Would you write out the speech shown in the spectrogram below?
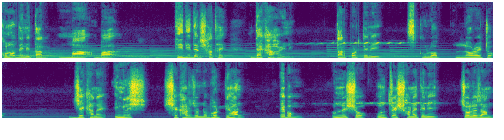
কোনো দিনই তার মা বা দিদিদের সাথে দেখা হয়নি। তারপর তিনি স্কুল অফ লরেটো, যেখানে ইংলিশ শেখার জন্য ভর্তি হন এবং উনিশশো উনত্রিশ সনে তিনি চলে যান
